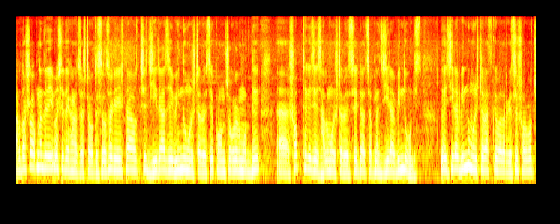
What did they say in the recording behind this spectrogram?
আর দর্শক, আপনাদের এই পাশে দেখানোর চেষ্টা করতেছি। দর্শক, এইটা হচ্ছে জিরা যে বিন্দু মরিচটা রয়েছে, পঞ্চগড়ের মধ্যে সব থেকে যে ঝাল মরিচটা রয়েছে, এটা হচ্ছে আপনার জিরা বিন্দু মরিচ। তো এই জিরা বিন্দু মরিচটার আজকে বাজার গেছে সর্বোচ্চ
